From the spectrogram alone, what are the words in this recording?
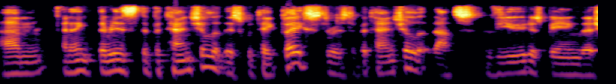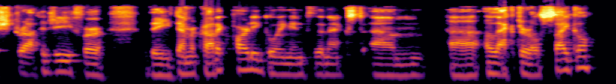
Um, and I think there is the potential that this would take place. There is the potential that that's viewed as being the strategy for the Democratic Party going into the next um, uh, electoral cycle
